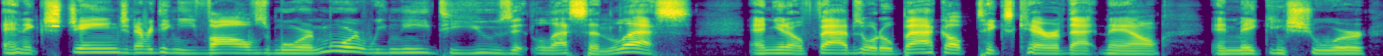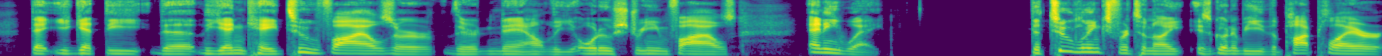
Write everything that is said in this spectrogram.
and Exchange and everything evolves more and more, we need to use it less and less. And, you know, Fabs Auto Backup takes care of that now and making sure that you get the, the, the NK2 files or they're now the Auto Stream files. Anyway, the two links for tonight is going to be the PotPlayer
